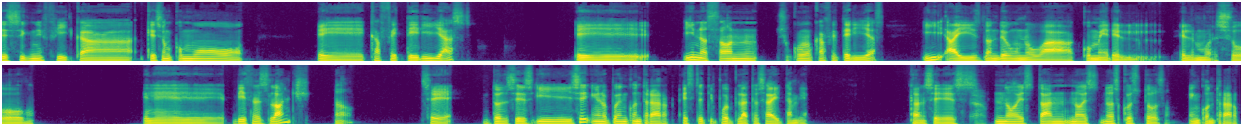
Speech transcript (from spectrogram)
que significa que son como eh, cafeterías, eh, y no son, son como cafeterías, y ahí es donde uno va a comer el, el almuerzo business lunch, ¿no? Sí. Entonces, y sí, uno puede encontrar este tipo de platos ahí también. Entonces, no es tan, no es, no es costoso encontrar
